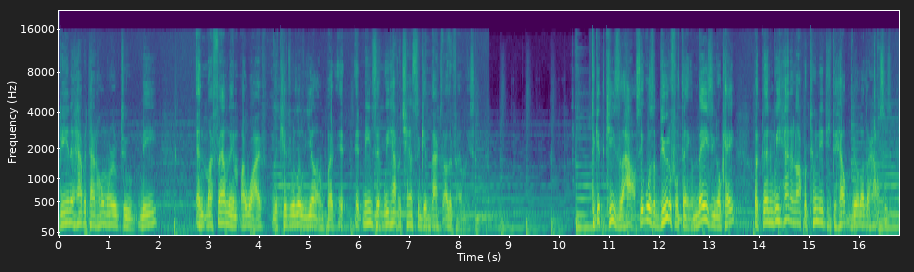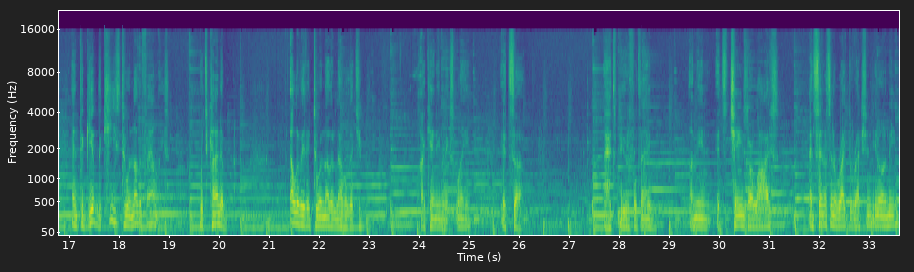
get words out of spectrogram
being a Habitat homeowner to me and my family and my wife, the kids were a little young, but it, it means that we have a chance to give back to other families. To get the keys to the house, it was a beautiful thing, amazing, okay? But then we had an opportunity to help build other houses and to give the keys to another families, which kind of elevated to another level that you, I can't even explain. It's a, it's a beautiful thing. I mean, it's changed our lives and sent us in the right direction, you know what I mean?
